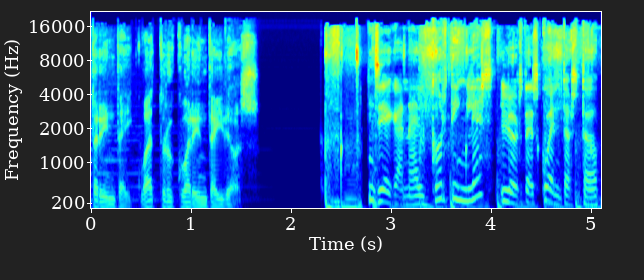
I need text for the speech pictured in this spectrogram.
3442. Llegan al corte inglés los descuentos top.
